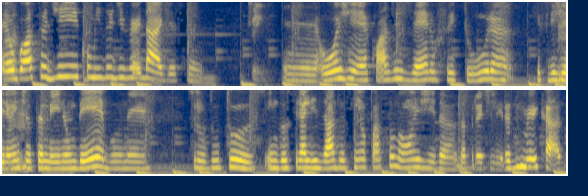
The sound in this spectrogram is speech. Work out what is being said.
eu gosto de comida de verdade, assim. Sim. É, hoje é quase zero fritura. Refrigerante uhum. eu também não bebo, né? Produtos industrializados, assim, eu passo longe da, da prateleira do mercado.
